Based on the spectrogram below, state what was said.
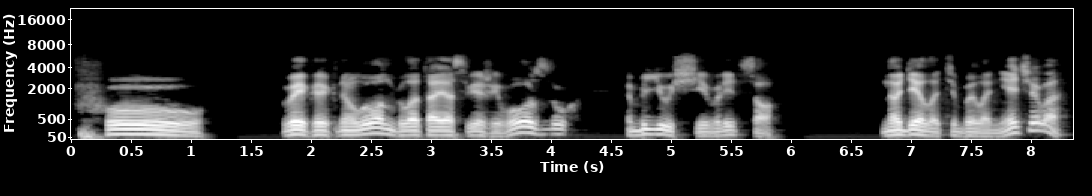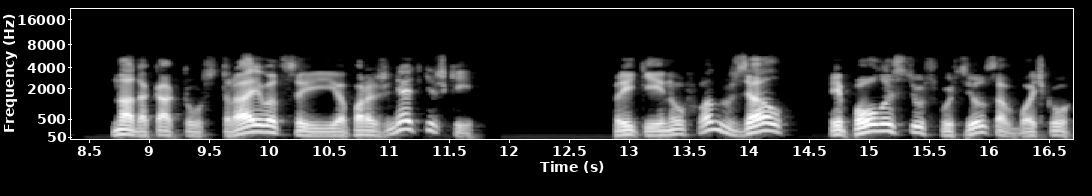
«Фу!» — выкрикнул он, глотая свежий воздух, бьющий в лицо. Но делать было нечего, надо как-то устраиваться и опорожнять кишки. Прикинув, он взял и полностью спустился в бочку.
